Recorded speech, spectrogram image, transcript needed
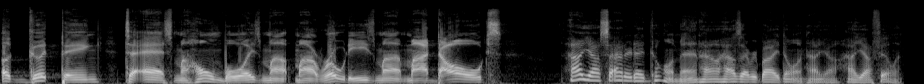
A good thing to ask my homeboys, my, my roadies, my, my dogs. How y'all Saturday doing, man? How, how's everybody doing? How y'all, how y'all feeling?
